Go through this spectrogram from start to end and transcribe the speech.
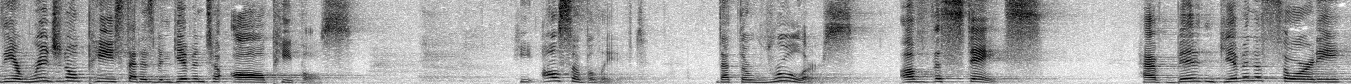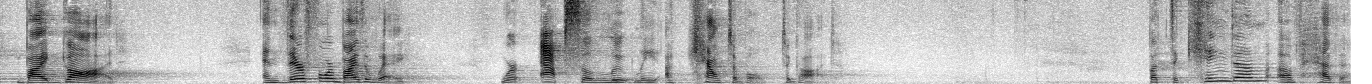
the original peace that has been given to all peoples. He also believed that the rulers of the states have been given authority by God, and therefore, by the way, we're absolutely accountable to God. But the kingdom of heaven,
